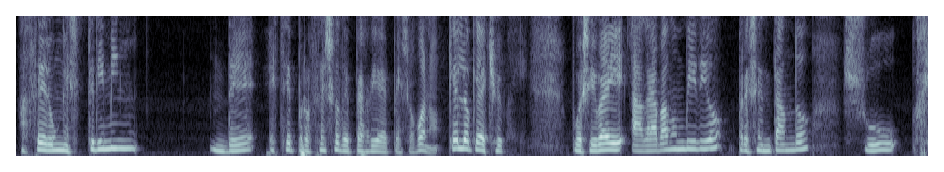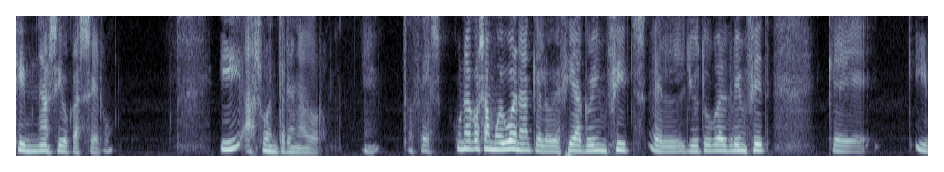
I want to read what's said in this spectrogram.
hacer un streaming de este proceso de pérdida de peso. Bueno, ¿qué es lo que ha hecho Ibai? Pues Ibai ha grabado un vídeo presentando su gimnasio casero y a su entrenador. Entonces, una cosa muy buena, que lo decía Greenfits, el youtuber Greenfit, que, y,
